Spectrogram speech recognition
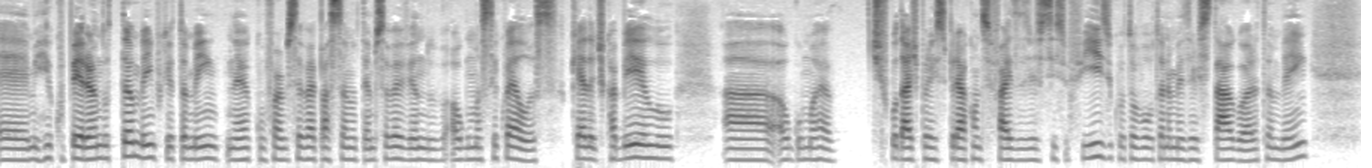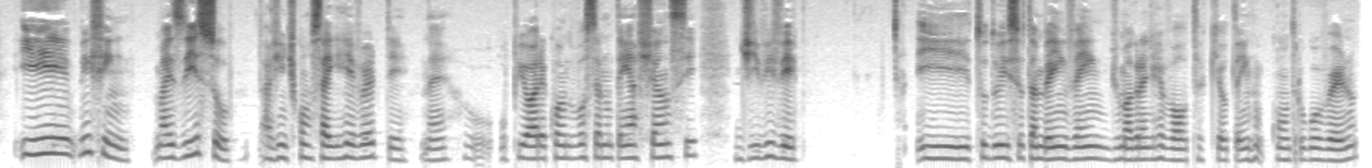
é, me recuperando também, porque também, né, conforme você vai passando o tempo, você vai vendo algumas sequelas. Queda de cabelo, alguma dificuldade para respirar quando você faz exercício físico. Eu tô voltando a me exercitar agora também. E, enfim, mas isso a gente consegue reverter, né? O, o pior é quando você não tem a chance de viver. E tudo isso também vem de uma grande revolta que eu tenho contra o governo.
